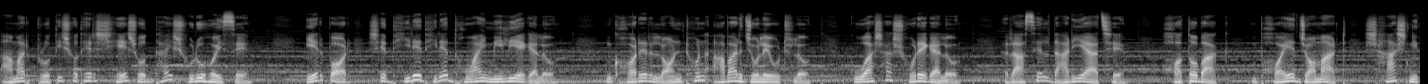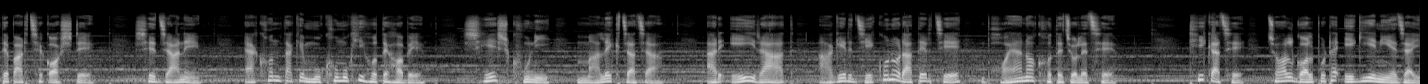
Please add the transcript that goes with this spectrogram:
আমার প্রতিশোধের শেষ অধ্যায় শুরু হয়েছে এরপর সে ধীরে ধীরে ধোঁয়ায় মিলিয়ে গেল। ঘরের লণ্ঠন আবার জ্বলে উঠল, কুয়াশা সরে গেল। রাসেল দাঁড়িয়ে আছে, হতবাক, ভয়ে জমাট, শ্বাস নিতে পারছে কষ্টে। সে জানে, এখন তাকে মুখোমুখি হতে হবে। শেষ খুনি, মালেক চাচা। আর এই রাত আগের যে কোনো রাতের চেয়ে ভয়ানক হতে চলেছে। ঠিক আছে, চল গল্পটা এগিয়ে নিয়ে যাই।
